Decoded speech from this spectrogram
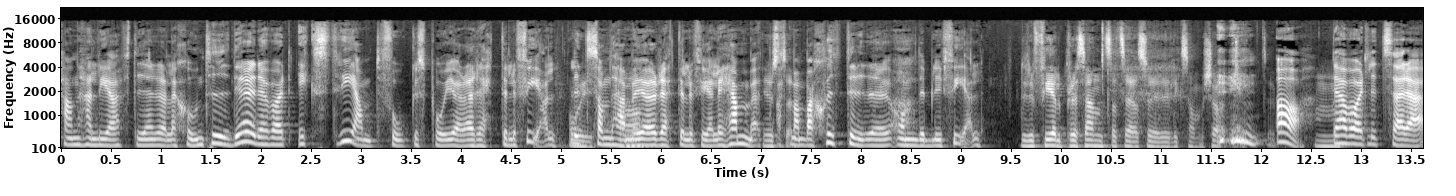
han har levt i en relation tidigare. Det har varit extremt fokus på att göra rätt eller fel. Oj, Lite som det här med ja. att göra rätt eller fel i hemmet. Att man bara skiter i det om det blir fel. Blir det fel present så att säga så är det liksom kört. typ. Ja, det har varit lite så här,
